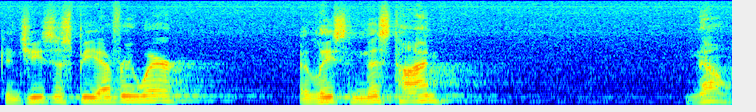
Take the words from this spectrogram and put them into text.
can Jesus be everywhere? At least in this time? No.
